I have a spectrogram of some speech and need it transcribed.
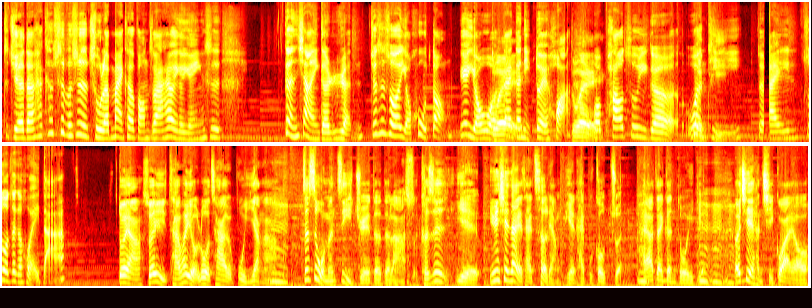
就觉得他是不是除了麦克风之外，还有一个原因是更像一个人，就是说有互动，因为有我在跟你对话，对，我抛出一个问题，问题，对，来做这个回答。对啊，所以才会有落差，有不一样啊。嗯，这是我们自己觉得的啦。可是也因为现在也才测两篇，还不够准，还要再更多一点。嗯嗯，嗯。而且很奇怪哦，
